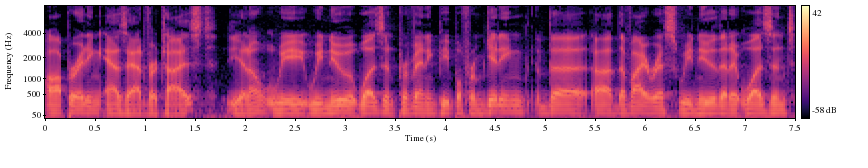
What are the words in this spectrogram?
operating as advertised. You know, we we knew it wasn't preventing people from getting the uh, the virus. We knew that it wasn't,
